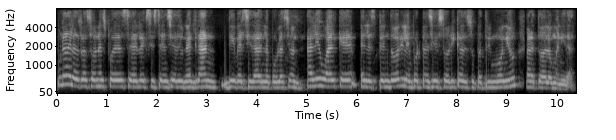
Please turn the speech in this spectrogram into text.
Una de las razones puede ser la existencia de una gran diversidad en la población, al igual que el esplendor y la importancia histórica de su patrimonio para toda la humanidad.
